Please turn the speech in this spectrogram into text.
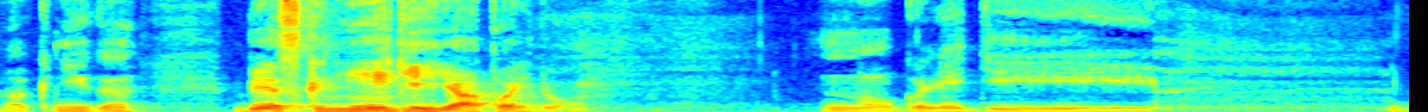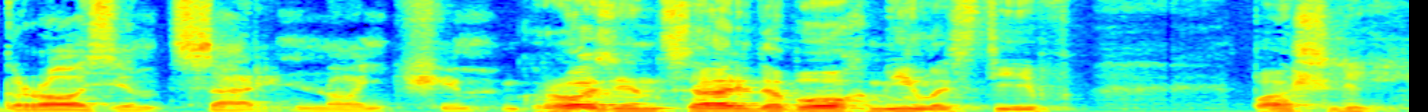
А книга? Без книги я пойду. Ну, гляди. Грозен царь нонче. Грозен царь, да бог милостив. Пошли.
